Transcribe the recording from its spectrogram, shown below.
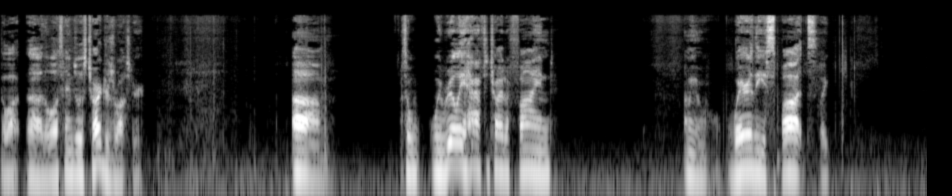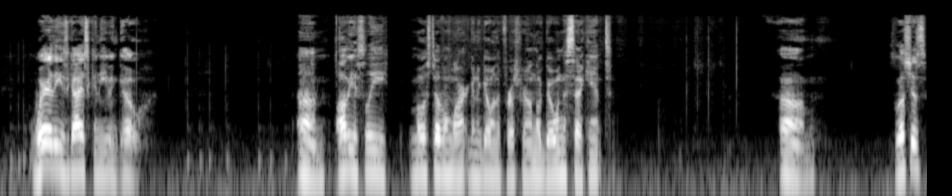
the uh, the Los Angeles Chargers roster. Um, so we really have to try to find. I mean, where these spots, like, where these guys can even go. Um, obviously, most of them aren't going to go in the first round. They'll go in the second. Um, so let's just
